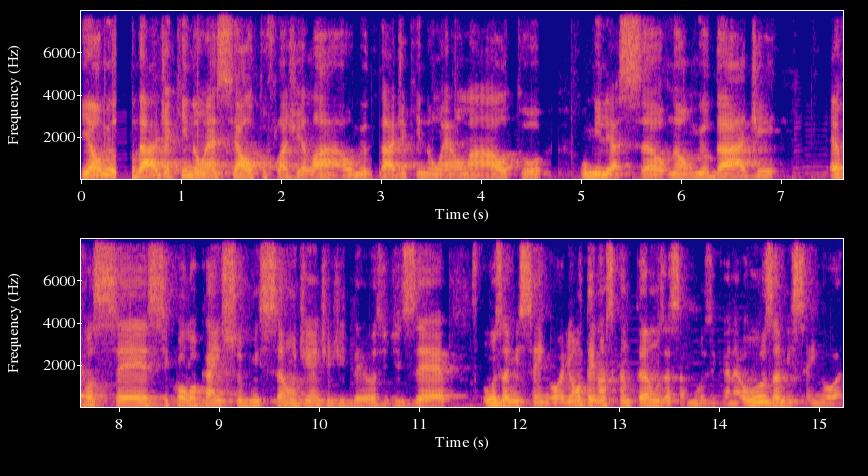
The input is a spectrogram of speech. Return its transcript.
E a humildade aqui não é se autoflagelar, a humildade aqui não é uma auto-humilhação. Não, humildade é você se colocar em submissão diante de Deus e dizer: usa-me, Senhor. E ontem nós cantamos essa música, né? Usa-me, Senhor.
